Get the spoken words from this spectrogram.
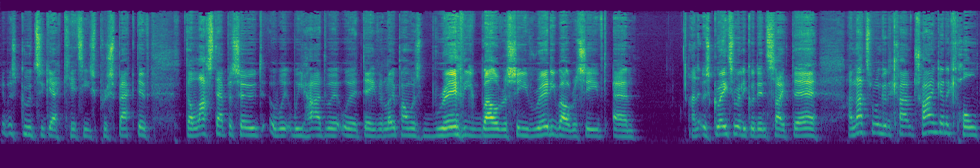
It was good to get Kitty's perspective. The last episode we, we had with, with David Lopan was really well received, really well received. Um, and it was great, really good insight there. And that's what I'm going to kind of try and going to pull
